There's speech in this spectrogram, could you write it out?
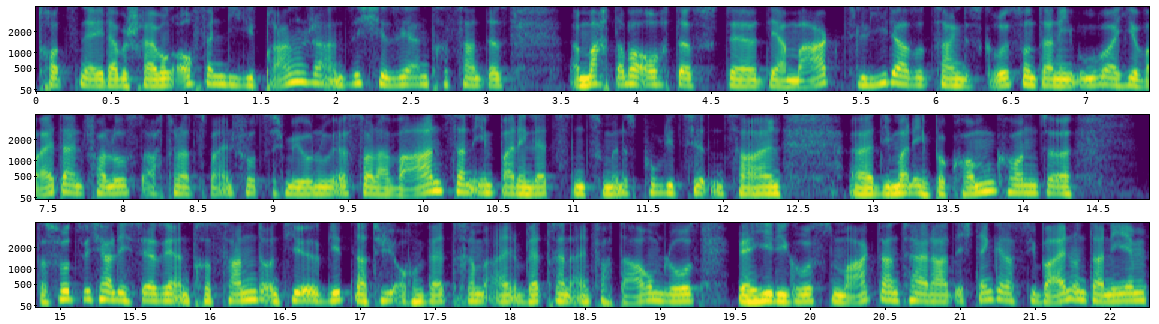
trotz der ADA-Beschreibung, auch wenn die Branche an sich hier sehr interessant ist, macht aber auch dass der, der Marktleader sozusagen des größten größte Unternehmen Uber hier weiter in Verlust, 842 Millionen US-Dollar waren es dann eben bei den letzten zumindest publizierten Zahlen, äh, die man eben bekommen konnte. Das wird sicherlich sehr, sehr interessant und hier geht natürlich auch ein Wettrennen, Wettrennen einfach darum los, wer hier die größten Marktanteile hat. Ich denke, dass die beiden Unternehmen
